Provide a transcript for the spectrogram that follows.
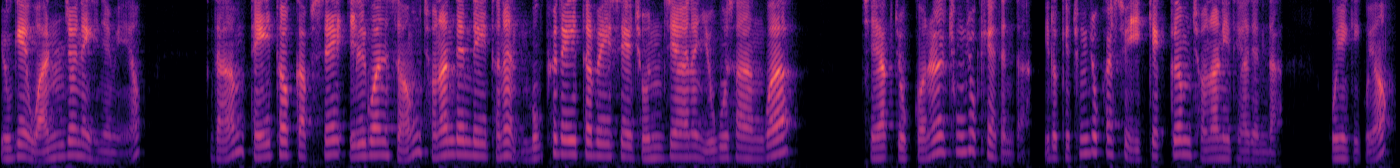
이게 완전의 개념이에요. 그 다음 데이터 값의 일관성, 전환된 데이터는 목표 데이터베이스에 존재하는 요구사항과 제약 조건을 충족해야 된다. 이렇게 충족할 수 있게끔 전환이 돼야 된다. 그 얘기고요.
